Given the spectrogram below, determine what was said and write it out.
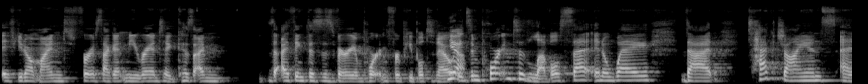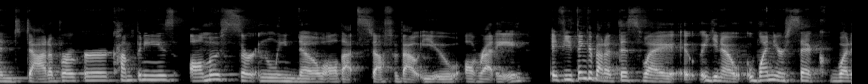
if you don't mind for a second me ranting because I'm I think this is very important for people to know. Yeah. It's important to level set in a way that tech giants and data broker companies almost certainly know all that stuff about you already. If you think about it this way, you know, when you're sick, what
